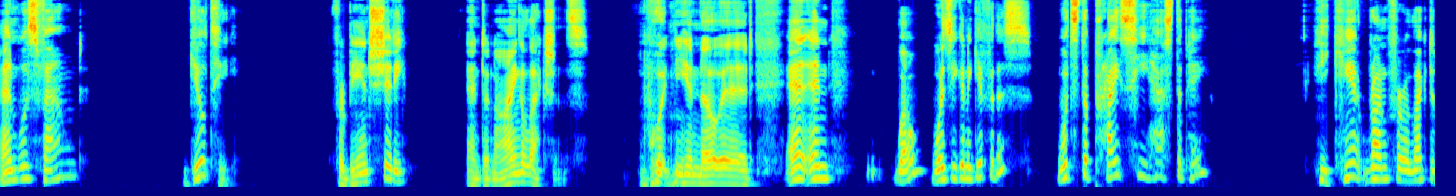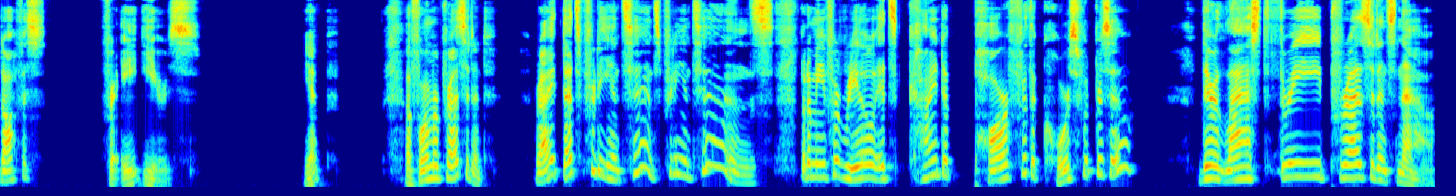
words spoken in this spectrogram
and was found guilty for being shitty and denying elections. Wouldn't you know it? And, and well, what is he going to get for this? What's the price he has to pay? He can't run for elected office for eight years. Yep. A former president, right? That's pretty intense, pretty intense. But I mean, for real, it's kind of par for the course with Brazil. Their last three presidents now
